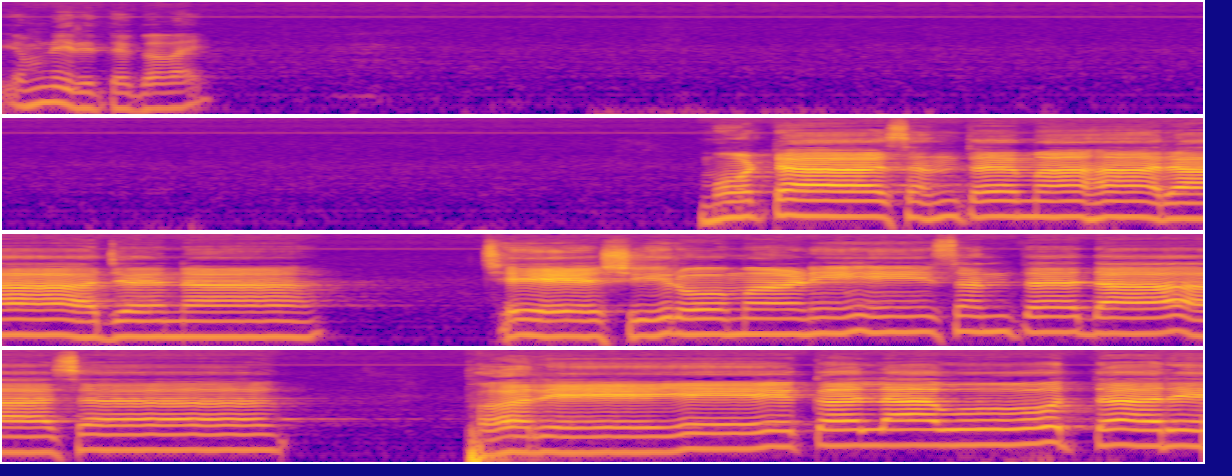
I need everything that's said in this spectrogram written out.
એમની રીતે ગવાય. મોટા સંત મહારાજના છે શિરોમણી સંત દાસ. ફરે એકલા ઉતરે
